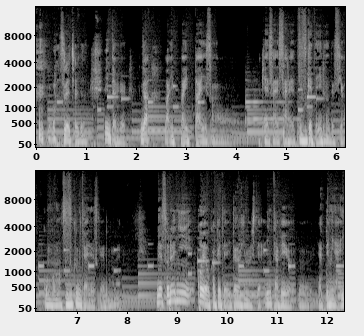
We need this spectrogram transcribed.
忘れちゃうけど、インタビューが、まあ、いっぱいいっぱい、その、掲載され続けているんですよ。今後も続くみたいですけれどもね。で、それに声をかけていただきまして、インタビューやってみないって。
